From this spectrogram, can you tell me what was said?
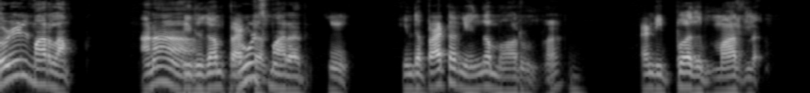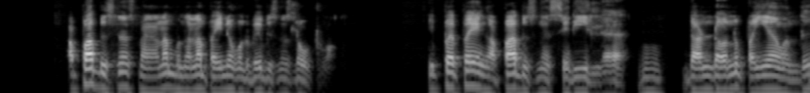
தொழில் மாறலாம். ஆனா இதுதான் ரூல்ஸ் மாறாது. இந்த பேட்டர்ன் எங்கே மாறும்னா. அண்ட் இப்போ அது மாறல. அப்பா பிஸ்னஸ் மேனா முன்னெல்லாம் பையனை கொண்டு போய் பிஸ்னஸில் விட்டுருவான். இப்போ இப்போ எங்கள் அப்பா பிஸ்னஸ் சரியில்லை. தண்டோன்னு பையன் வந்து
